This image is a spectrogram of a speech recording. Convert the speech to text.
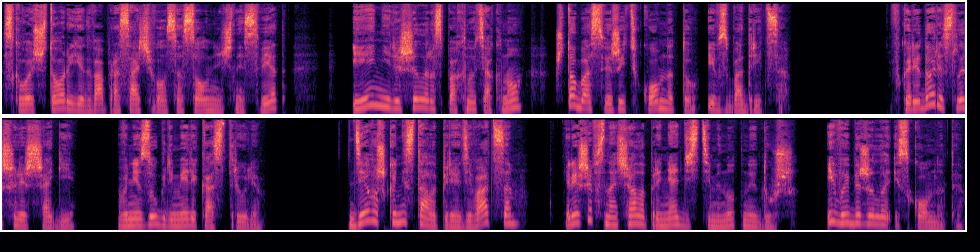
Сквозь шторы едва просачивался солнечный свет, и Энни решила распахнуть окно, чтобы освежить комнату и взбодриться. В коридоре слышались шаги. Внизу гремели кастрюли. Девушка не стала переодеваться, решив сначала принять десятиминутный душ, и выбежала из комнаты.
